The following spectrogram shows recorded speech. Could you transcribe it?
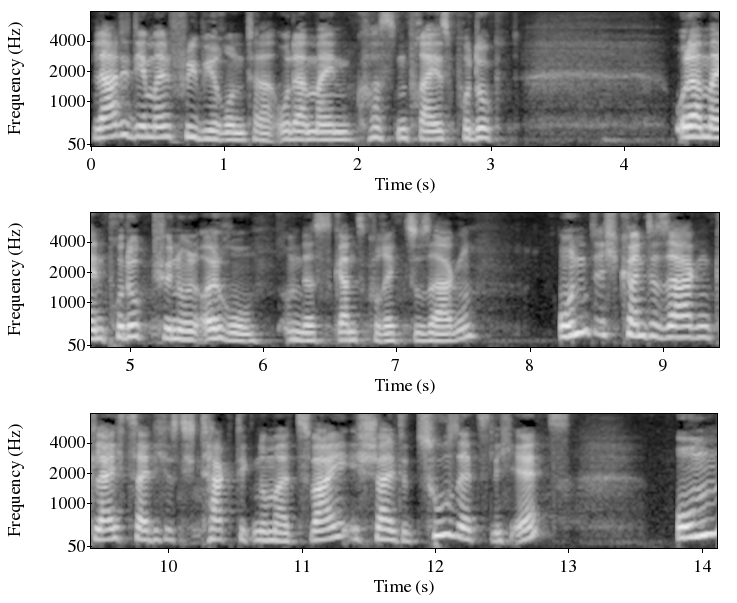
lade dir mein Freebie runter oder mein kostenfreies Produkt. Oder mein Produkt für 0 Euro, um das ganz korrekt zu sagen. Und ich könnte sagen, gleichzeitig ist die Taktik Nummer zwei, ich schalte zusätzlich Ads um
